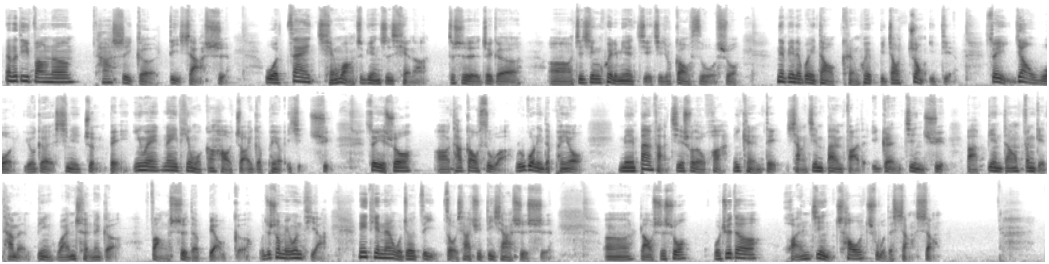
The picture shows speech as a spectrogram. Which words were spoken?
那个地方呢，它是一个地下室。我在前往这边之前啊，就是这个呃基金会里面的姐姐就告诉我说。那边的味道可能会比较重一点，所以要我有个心理准备。因为那一天我刚好找一个朋友一起去，所以说啊、他告诉我啊，如果你的朋友没办法接受的话，你可能得想尽办法的一个人进去，把便当分给他们，并完成那个访视的表格。我就说没问题啊。那天呢，我就自己走下去地下室时，呃，老实说，我觉得环境超出我的想象。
